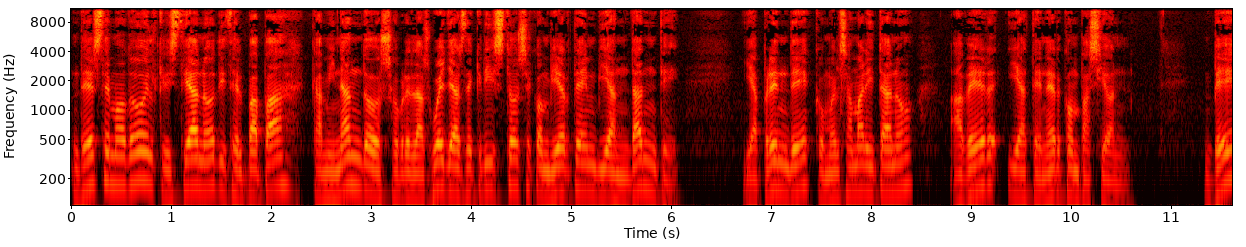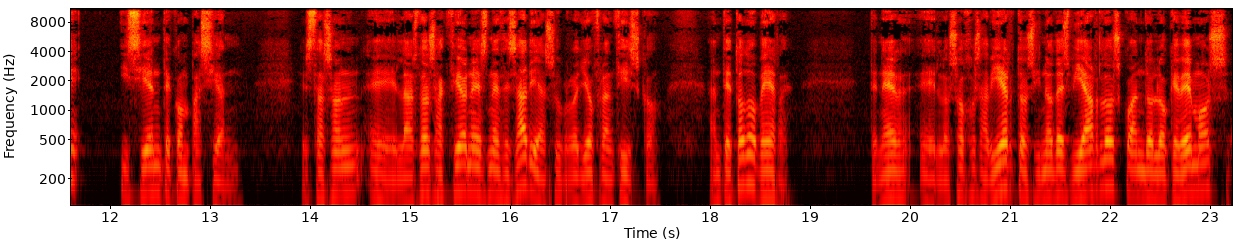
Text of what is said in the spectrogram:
De este modo, el cristiano, dice el Papa, caminando sobre las huellas de Cristo, se convierte en viandante y aprende, como el samaritano, a ver y a tener compasión. Ve y siente compasión. Estas son eh, las dos acciones necesarias, subrayó Francisco. Ante todo, ver, tener eh, los ojos abiertos y no desviarlos cuando lo que vemos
